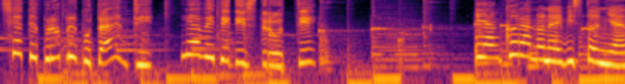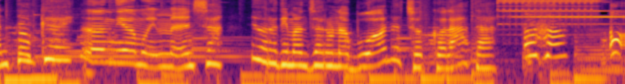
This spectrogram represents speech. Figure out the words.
Siete proprio potenti. Li avete distrutti. E ancora non hai visto niente. Ok, andiamo in mensa. È ora di mangiare una buona cioccolata. Oh, oh,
